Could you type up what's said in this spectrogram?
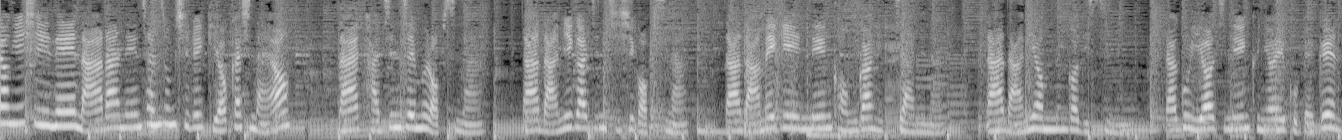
송명희 시인의 나라는 찬송시를 기억하시나요? 나 가진 재물 없으나, 나 남이 가진 지식 없으나, 나 남에게 있는 건강 있지 않으나, 나 남이 없는 것 있으니. 라고 이어지는 그녀의 고백은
